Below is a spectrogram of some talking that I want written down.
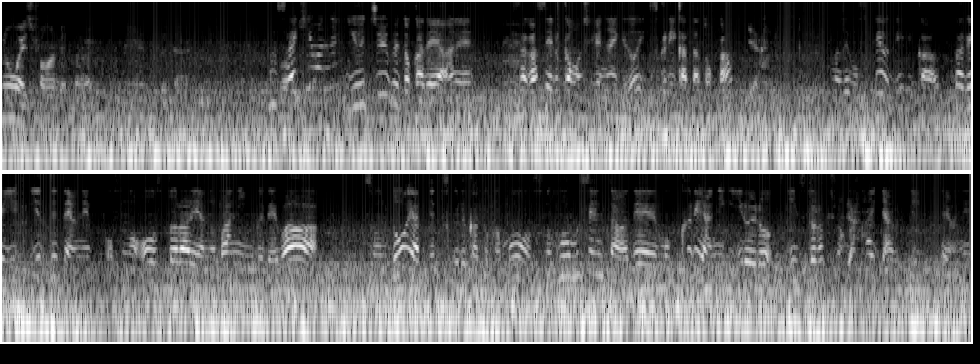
Can always find it though at the end of the day. まあ、最近はね YouTube とかであれん探せるかもしれないけど、作り方とか Yeah. まあでもステオディフィカだから言言ってたよねそのオーストラリアのバニングではそのどうやって作るかとかもそのホームセンターでもうクリアにいろいろインストラクションが書いてあるって言ってたよね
